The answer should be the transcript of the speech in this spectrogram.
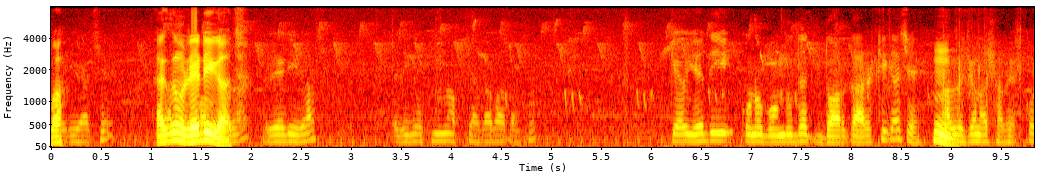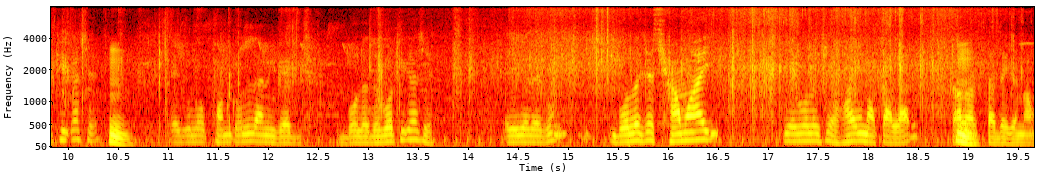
বাহ। আইভরি আছে। একদম রেডি গাছ। রেডি গাছ। এদিকে কিং অফ চাকাবাত আছে। কেউ যদি কোনো বন্ধুদের দরকার ঠিক আছে? আলোচনা সাপেক্ষ ঠিক আছে? এগুলো ফোন করলে আমি রেট বলে দেবো ঠিক আছে? এইদিকে দেখুন বলেছে ছামাই কে বলেছে হয় না কালার কালারটা দেখে নাও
